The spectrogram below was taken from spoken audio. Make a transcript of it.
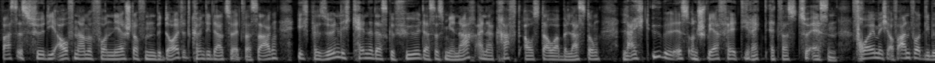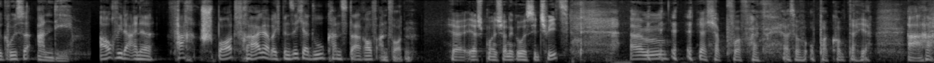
Was es für die Aufnahme von Nährstoffen bedeutet? Könnt ihr dazu etwas sagen? Ich persönlich kenne das Gefühl, dass es mir nach einer Kraftausdauerbelastung leicht übel ist und schwerfällt, direkt etwas zu essen. Freue mich auf Antwort. Liebe Grüße, Andi. Auch wieder eine Fachsportfrage, aber ich bin sicher, du kannst darauf antworten. Ja, erstmal schon eine große Schweiz. Ähm, ja, ich habe Vorfahren, also Opa kommt daher. Aha.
